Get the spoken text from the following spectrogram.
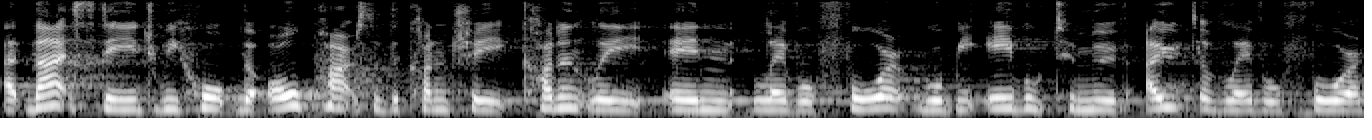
At that stage, we hope that all parts of the country currently in level 4 will be able to move out of level 4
